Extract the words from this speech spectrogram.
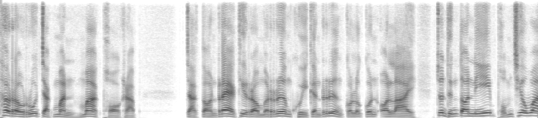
ถ้าเรารู้จักมันมากพอครับ จากตอนแรกที่เรามาเริ่มคุยกันเรื่องกลกลออนไลน์ จนถึงตอนนี้ผมเชื่อว่า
